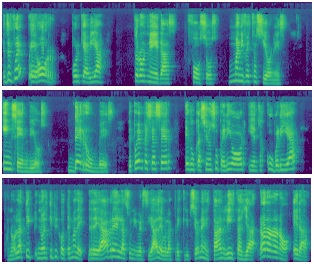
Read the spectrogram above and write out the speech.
Entonces fue peor, porque había troneras, fosos, manifestaciones, incendios, derrumbes. Después empecé a hacer educación superior y entonces cubría, pues no, el típico tema de reabren las universidades o las prescripciones están listas ya. No, no, no, no. Era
